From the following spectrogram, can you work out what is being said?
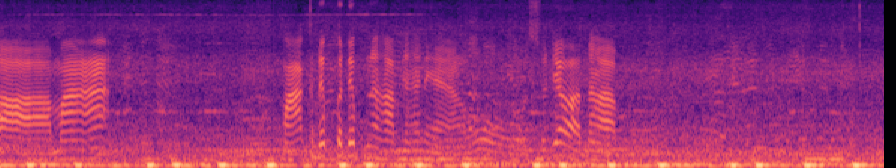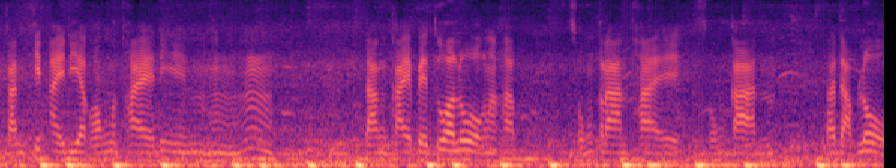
อ่าม้าม้ากระดึบกระดึบนะครับนะฮะเนี่ยโอ้สุดยอดนะครับ การคิดไอเดียของคนไทยนี่ดังไกลไปทั่วโลกนะครับ สงกรานไทยสงการระดับโลก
